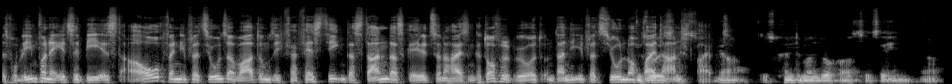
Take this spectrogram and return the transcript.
das Problem von der EZB ist auch, wenn die Inflationserwartungen sich verfestigen, dass dann das Geld zu einer heißen Kartoffel wird und dann die Inflation noch so weiter anstreibt. Ja, das könnte man durchaus so sehen, ja.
